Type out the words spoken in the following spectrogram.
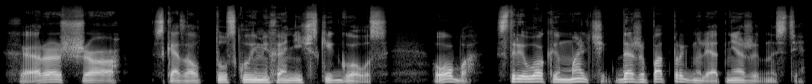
«Хорошо», — сказал тусклый механический голос. Оба, стрелок и мальчик, даже подпрыгнули от неожиданности.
